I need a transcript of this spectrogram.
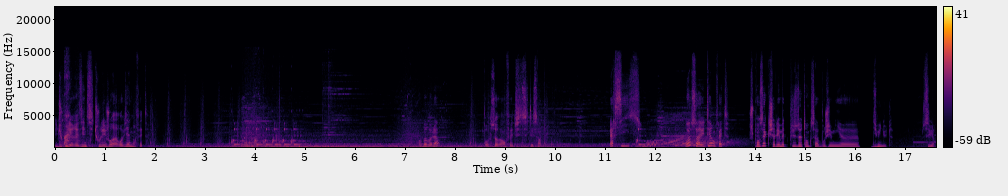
Et du coup les résines c'est tous les jours, elles reviennent en fait. Bon bah voilà. Bon ça va en fait, c'était simple. Merci Ouais ça a été en fait. Je pensais que j'allais mettre plus de temps que ça. Bon j'ai mis euh, 10 minutes. C'est bien.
